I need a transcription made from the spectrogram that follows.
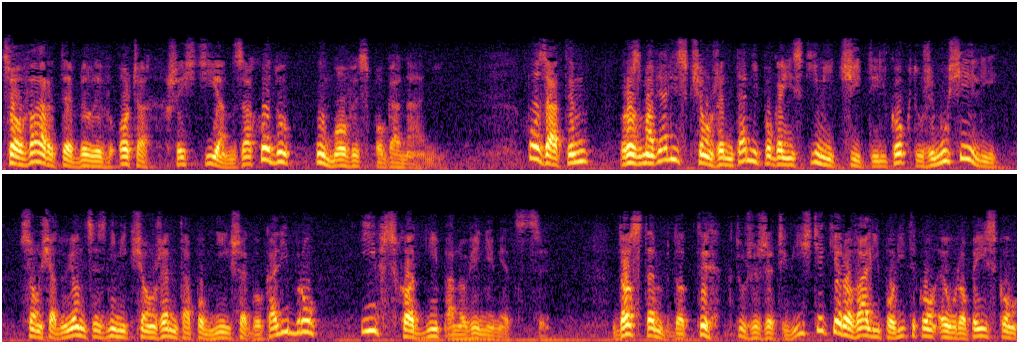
co warte były w oczach chrześcijan Zachodu umowy z poganami. Poza tym rozmawiali z książętami pogańskimi ci tylko, którzy musieli, sąsiadujący z nimi książęta pomniejszego kalibru i wschodni panowie niemieccy. Dostęp do tych, którzy rzeczywiście kierowali polityką europejską,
